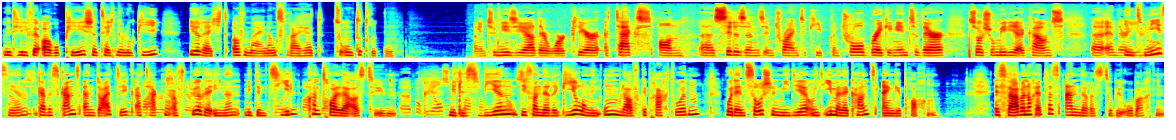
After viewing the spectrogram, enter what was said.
mit Hilfe europäischer Technologie ihr Recht auf Meinungsfreiheit zu unterdrücken. In Tunisia, there were clear attacks on uh, citizens in trying to keep control, breaking into their social media accounts. Uh, in Tunesien gab es ganz eindeutig Attacken auf Bürgerinnen mit dem Ziel, Kontrolle auszuüben. Uh, also Mittels Viren, die von der Regierung in Umlauf gebracht wurden, wurde in Social Media und E-Mail-Accounts eingebrochen. Es war aber noch etwas anderes zu beobachten,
